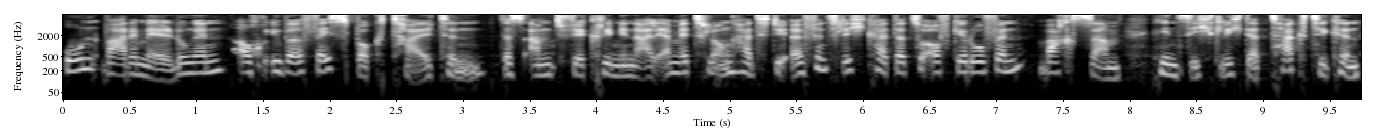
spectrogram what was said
unwahre Meldungen auch über Facebook teilten. Das Amt für Kriminalermittlung hat die Öffentlichkeit dazu aufgerufen, wachsam hinsichtlich der Taktiken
